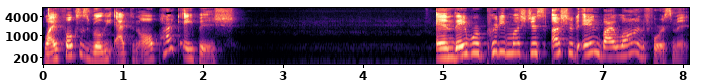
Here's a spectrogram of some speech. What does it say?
white folks is really acting all park apish. And they were pretty much just ushered in by law enforcement.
